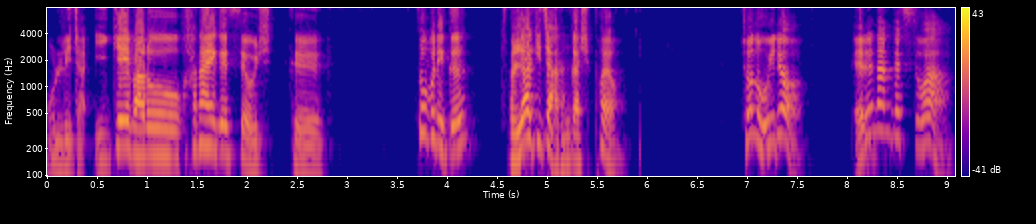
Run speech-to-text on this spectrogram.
예. 올리자. 이게 바로 하나의 글쎄 그 스토브리그 전략이지 않은가 싶어요. 저는 오히려 에르난데스와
